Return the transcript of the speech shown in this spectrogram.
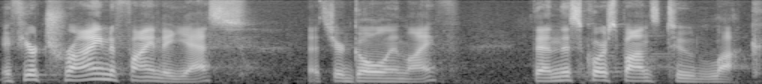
If you're trying to find a yes, that's your goal in life, then this corresponds to luck.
